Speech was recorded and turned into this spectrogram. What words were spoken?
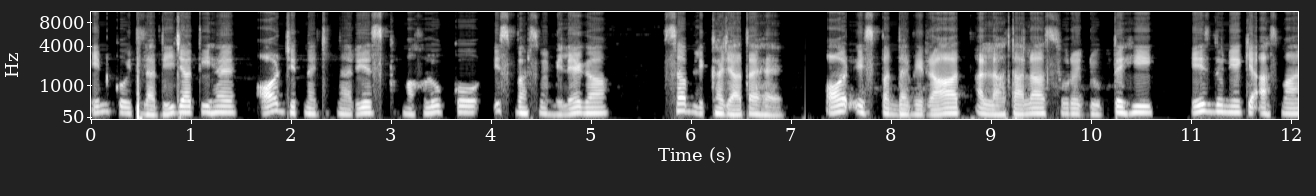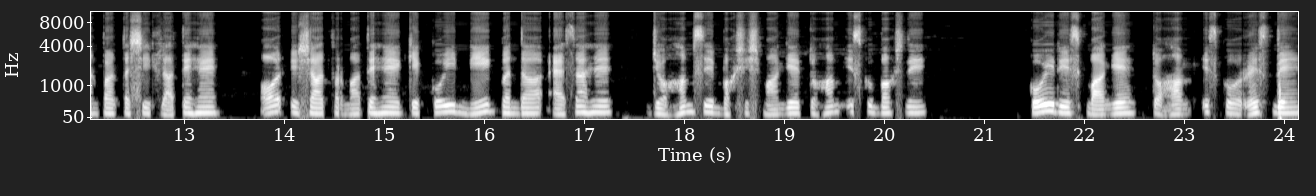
ان کو اطلاع دی جاتی ہے اور جتنا جتنا رزق مخلوق کو اس برس میں ملے گا سب لکھا جاتا ہے۔ اور اس پندرہویں رات اللہ تعالیٰ سورج ڈوبتے ہی اس دنیا کے آسمان پر تشریف لاتے ہیں اور ارشاد فرماتے ہیں کہ کوئی نیک بندہ ایسا ہے جو ہم سے بخشش مانگے تو ہم اس کو بخش دیں۔ کوئی رزق مانگے تو ہم اس کو رزق دیں۔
